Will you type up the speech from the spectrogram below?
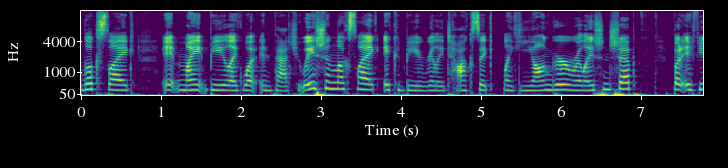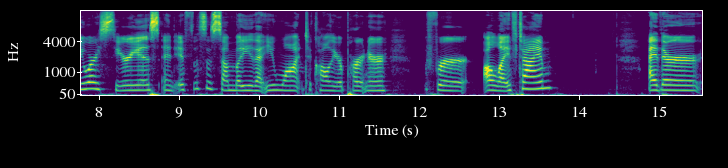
looks like. It might be like what infatuation looks like. It could be a really toxic, like younger relationship. But if you are serious and if this is somebody that you want to call your partner for a lifetime, either,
